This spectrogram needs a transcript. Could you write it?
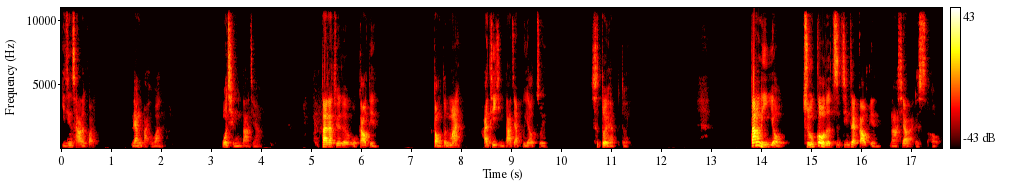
已经差了快两百万了。我请问大家，大家觉得我高点懂得卖，还提醒大家不要追，是对还不对？当你有足够的资金在高点拿下来的时候，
